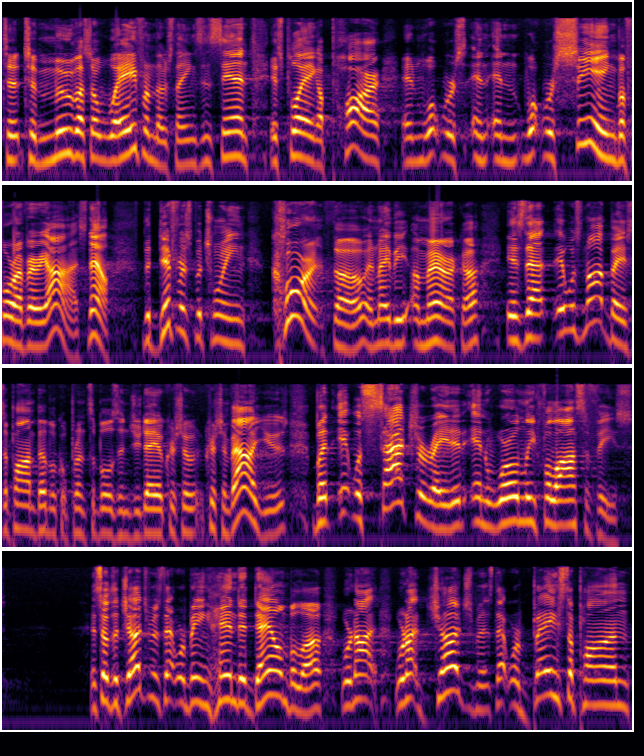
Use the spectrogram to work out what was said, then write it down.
to, to move us away from those things, and sin is playing a part in what, we're, in, in what we're seeing before our very eyes. Now, the difference between Corinth, though, and maybe America, is that it was not based upon biblical principles and Judeo Christian values, but it was saturated in worldly philosophies. And so the judgments that were being handed down below were not, were not judgments that were based upon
